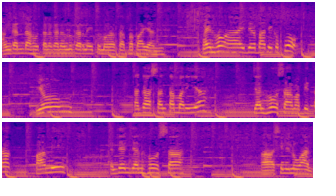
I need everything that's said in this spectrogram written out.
Ang ganda ho talaga ng lugar na ito mga kababayan. Ngayon ho ay binabati ko po yung taga Santa Maria, dyan ho sa Mabitak, Pami, and then dyan ho sa ah, Siniluan,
